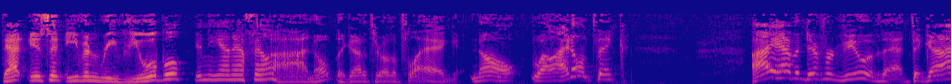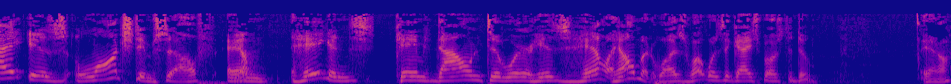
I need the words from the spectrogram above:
That isn't even reviewable in the NFL? Ah, nope, they got to throw the flag. No, well, I don't think. I have a different view of that. The guy is launched himself, and Higgins came down to where his hel- helmet was. What was the guy supposed to do? Know,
